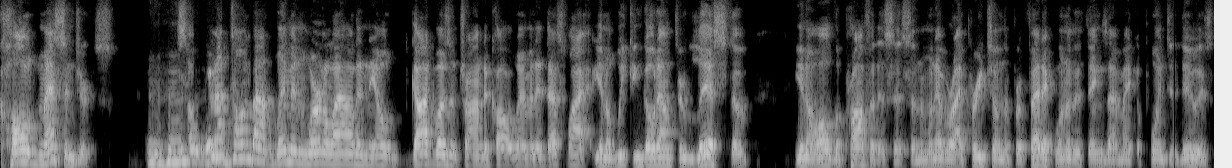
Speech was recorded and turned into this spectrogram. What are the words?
called messengers Mm-hmm. So we're not talking about women weren't allowed in the old. God wasn't trying to call women, and that's why you know we can go down through list of you know all the prophetesses. And whenever I preach on the prophetic, one of the things I make a point to do is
